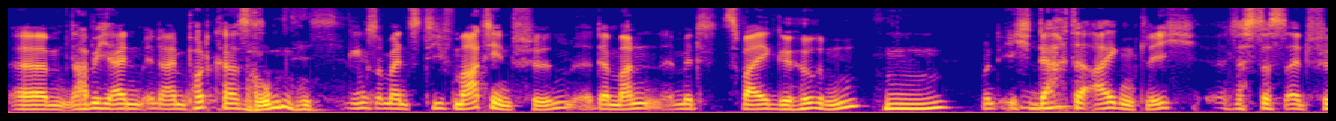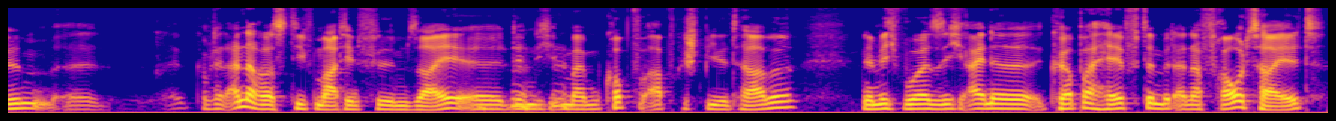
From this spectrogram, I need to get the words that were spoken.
ähm, habe ich einen, in einem Podcast. Warum nicht? Ging es um einen Steve Martin-Film, äh, der Mann mit zwei Gehirnen. Hm. Und ich hm. dachte eigentlich, dass das ein Film, äh, komplett anderer Steve Martin-Film sei, äh, den ich in meinem Kopf abgespielt habe. Nämlich, wo er sich eine Körperhälfte mit einer Frau teilt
